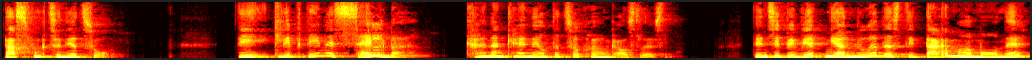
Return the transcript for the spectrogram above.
das funktioniert so. Die Gliptine selber können keine Unterzuckerung auslösen. Denn sie bewirken ja nur, dass die Darmhormone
